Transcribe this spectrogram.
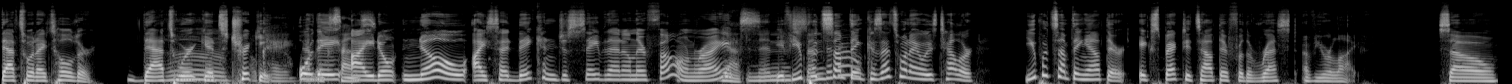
That's what I told her. That's where it oh, gets tricky. okay. Or they, sense. I don't know. I said they can just save that on their phone, right? Yes. And then if you put something, because that's what I always tell her, you put something out there, expect it's out there for the rest of your life. So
